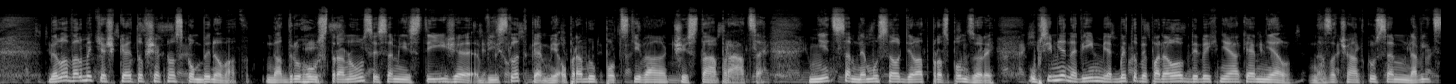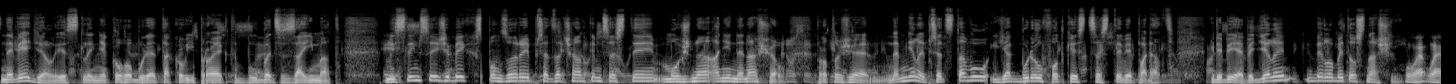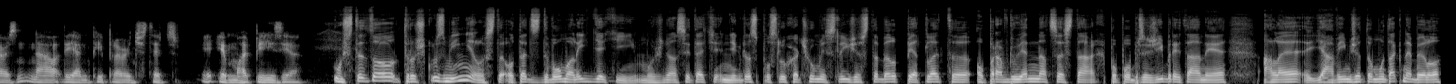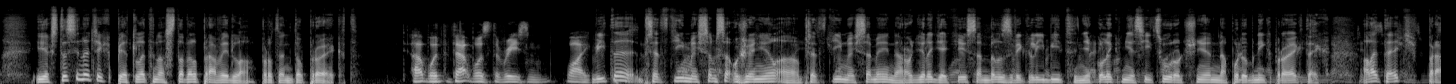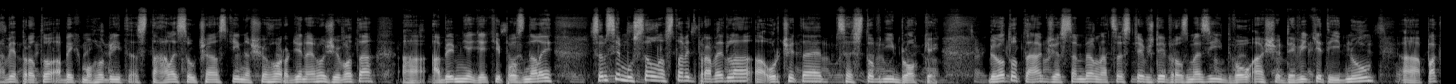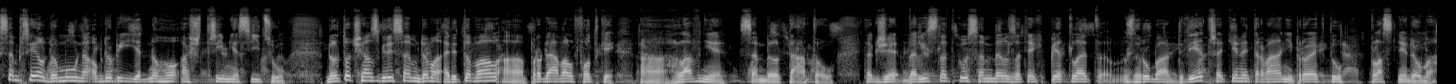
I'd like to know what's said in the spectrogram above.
Bylo velmi těžké to všechno skombinovat. Na druhou stranu si jsem jistý, že výsledkem je opravdu poctivá, čistá práce. Nic jsem nemusel dělat pro sponzory. Upřímně nevím, jak by to vypadalo stalo, kdybych nějaké měl. Na začátku jsem navíc nevěděl, jestli někoho bude takový projekt vůbec zajímat. Myslím si, že bych sponzory před začátkem cesty možná ani nenašel, protože neměli představu, jak budou fotky z cesty vypadat. Kdyby je viděli, bylo by to snažší. Už jste to trošku zmínil, jste otec dvou malých dětí. Možná si teď někdo z posluchačů myslí, že jste byl pět let eh, opravdu jen na cestách po pobřeží Británie, ale já vím, že tomu tak nebylo. Jak jste si na těch pět let nastavil pravidla pro tento projekt? Víte, předtím, než jsem se oženil a předtím, než se mi narodili děti, jsem byl zvyklý být několik měsíců ročně na podobných projektech. Ale teď, právě proto, abych mohl být stále součástí našeho rodinného života a aby mě děti poznali, jsem si musel nastavit pravidla a určité cestovní bloky. Bylo to tak, že jsem byl na cestě vždy v rozmezí dvou až devíti týdnů a pak jsem přijel domů na období jednoho až tří měsíců. Byl to čas, kdy jsem doma editoval a prodával fotky. A hlavně jsem byl tátou. Takže ve výsledku jsem byl za těch pět let zhruba dvě třetiny trvání projektu vlastně doma.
